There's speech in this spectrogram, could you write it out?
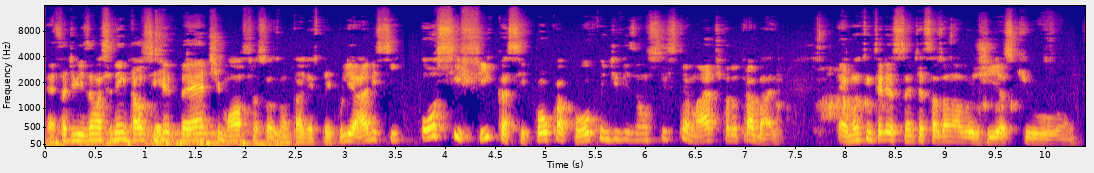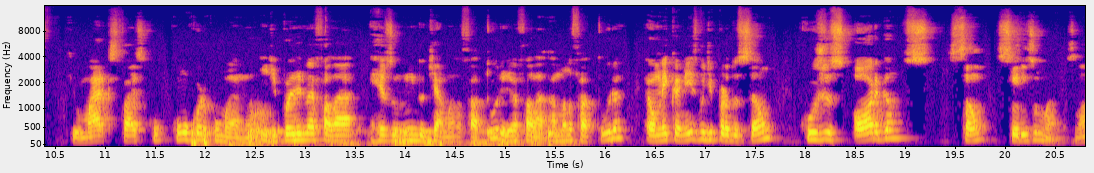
Essa divisão acidental se repete, mostra suas vantagens peculiares e ossifica-se pouco a pouco em divisão sistemática do trabalho. É muito interessante essas analogias que o, que o Marx faz com, com o corpo humano. E depois ele vai falar, resumindo o que é a manufatura, ele vai falar: a manufatura é um mecanismo de produção cujos órgãos são seres humanos, né?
